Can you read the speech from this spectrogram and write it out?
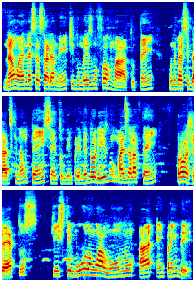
Não é necessariamente do mesmo formato. Tem universidades que não têm centro de empreendedorismo, mas ela tem projetos que estimulam o aluno a empreender,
